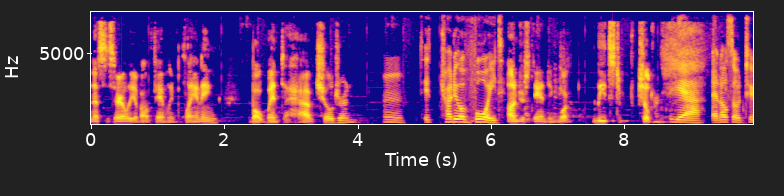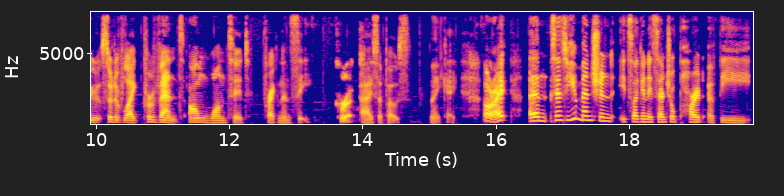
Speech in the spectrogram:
necessarily about family planning, about when to have children, mm. It try to avoid understanding what leads to children. Yeah, and also to sort of like prevent unwanted pregnancy, Correct. I suppose. Okay. All right. And since you mentioned it's like an essential part of the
